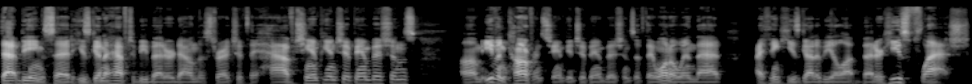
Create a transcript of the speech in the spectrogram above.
that being said, he's going to have to be better down the stretch if they have championship ambitions, um, even conference championship ambitions. If they want to win that, I think he's got to be a lot better. He's flashed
